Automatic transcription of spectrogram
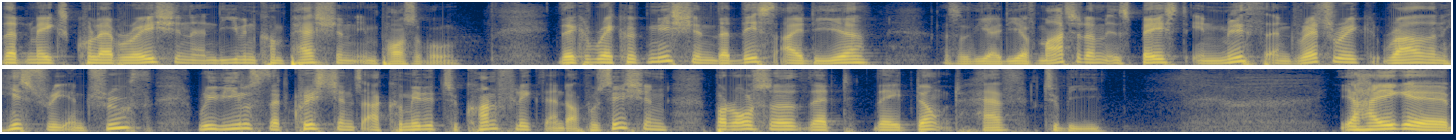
that makes collaboration and even compassion impossible. The recognition that this idea, so the idea of martyrdom, is based in myth and rhetoric rather than history and truth, reveals that Christians are committed to conflict and opposition, but also that they don't have to be. Jeg har ikke øh,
